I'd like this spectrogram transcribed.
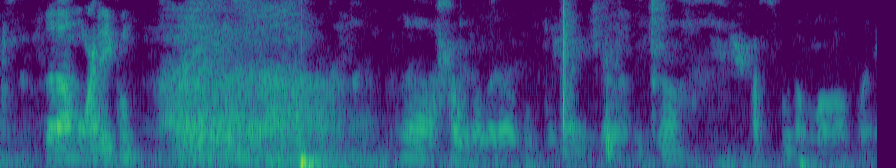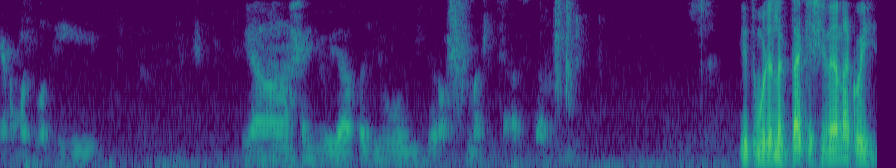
السلام علیکم۔ حول ولا قوة إلا بالله. حسبنا الله ونعم الوكيل. يا حي يا قيوم برحمتك أستغيث یہ تو مجھے لگتا ہے کسی نے نا کوئی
